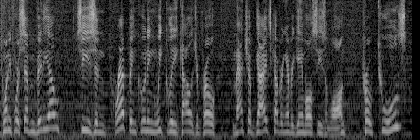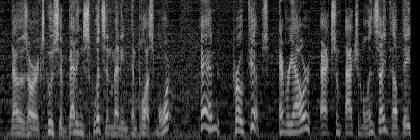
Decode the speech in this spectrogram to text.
24 7 video, season prep, including weekly college and pro matchup guides covering every game all season long. Pro tools, those are exclusive betting splits and many and plus more. And pro tips every hour, action, actionable insight to update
